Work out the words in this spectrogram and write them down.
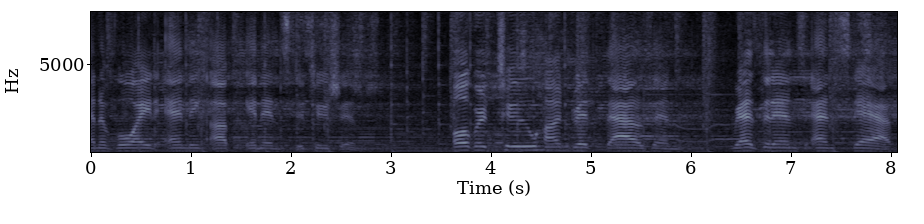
and avoid ending up in institutions. Over 200,000 residents and staff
